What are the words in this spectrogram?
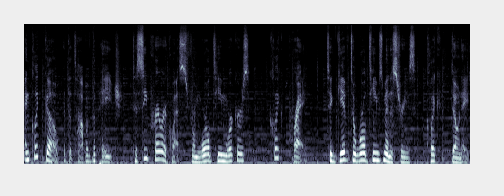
and click Go at the top of the page. To see prayer requests from World Team workers, click Pray. To give to World Team's ministries, click Donate.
